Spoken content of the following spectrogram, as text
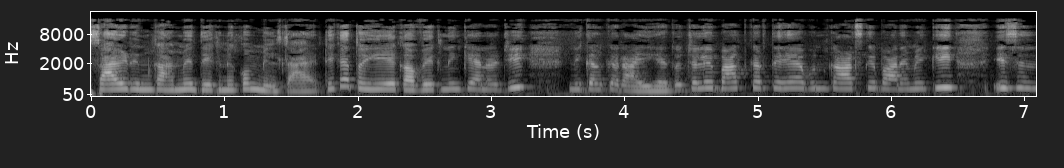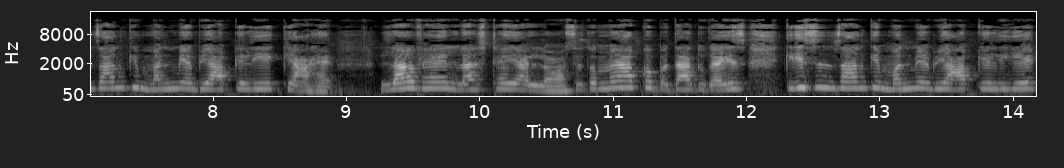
साइड इनका हमें देखने को मिलता है, ठीक है? तो ये एक अवेकनिंग की एनर्जी निकल कर आई है। तो चलिए बात करते हैं अब उन कार्ड्स के बारे में कि इस इंसान के मन में अभी आपके लिए क्या है। लव है लस्ट है या लॉस है? तो मैं आपको बता दूँ गाइज़ कि इस इंसान के मन में अभी आपके लिए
